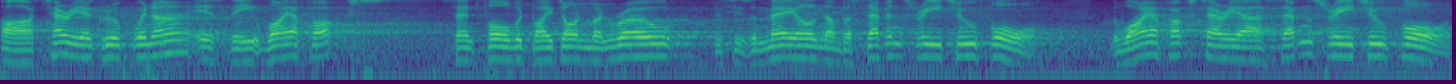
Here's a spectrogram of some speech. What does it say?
Our Terrier Group winner is the Wire Fox, sent forward by Don Monroe. This is a male, number 7324. The Wire Fox Terrier, 7324.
